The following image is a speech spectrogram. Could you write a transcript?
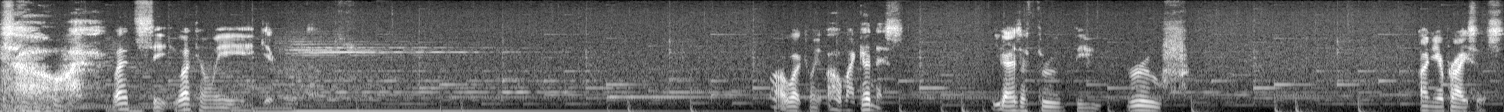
So, let's see, what can we get can we? Oh my goodness! You guys are through the roof on your prices.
